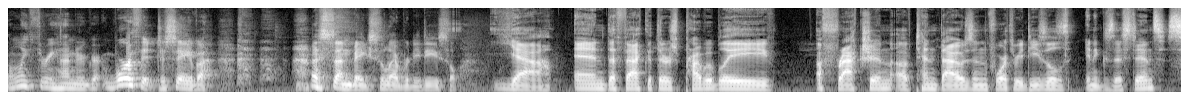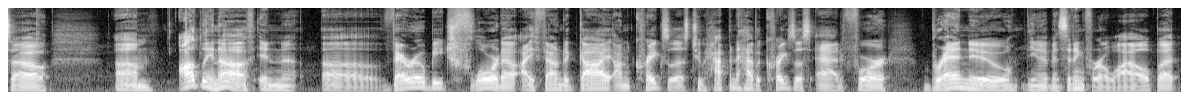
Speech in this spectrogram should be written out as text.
only three hundred worth it to save a a sunbaked celebrity diesel. Yeah, and the fact that there's probably a fraction of 10,000 4.3 diesels in existence. So, um, oddly enough, in uh, Vero Beach, Florida, I found a guy on Craigslist who happened to have a Craigslist ad for brand new, you know, been sitting for a while, but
